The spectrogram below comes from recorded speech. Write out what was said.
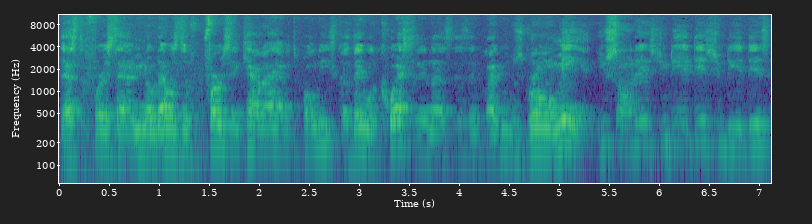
That's the first time. You know, that was the first encounter I had with the police because they were questioning us as if like we was grown men. You saw this. You did this. You did this.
